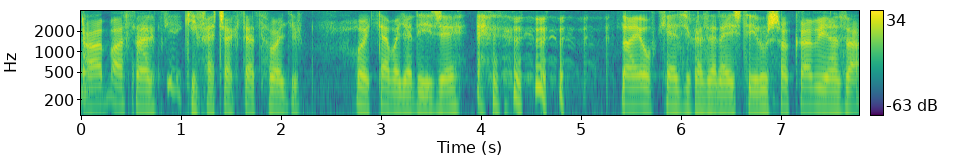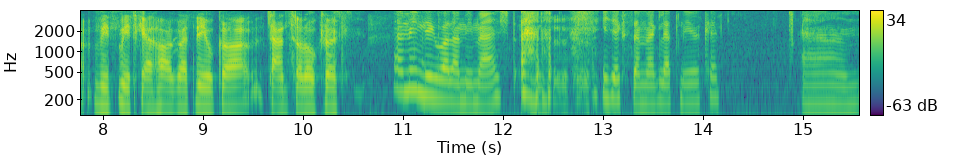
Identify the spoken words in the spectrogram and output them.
A, azt már kifecsegted, hogy, hogy te vagy a DJ. Na jó, kezdjük a zenei stílusokkal. Mi az a, mit, mit kell hallgatniuk a táncolóknak? Hát mindig valami mást. Igyekszem meglepni őket. Um,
